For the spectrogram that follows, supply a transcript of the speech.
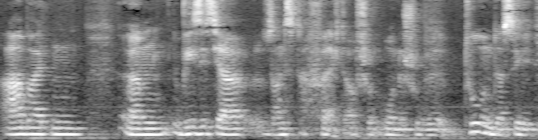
arbeiten, ähm, wie sie es ja sonst vielleicht auch schon ohne Schule tun, dass sie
